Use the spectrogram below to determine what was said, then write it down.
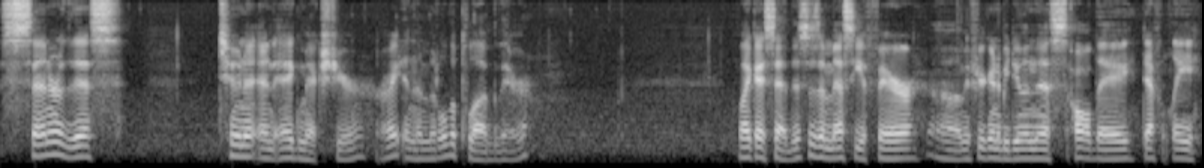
center this tuna and egg mixture right in the middle of the plug there. Like I said, this is a messy affair. Um, if you're going to be doing this all day, definitely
